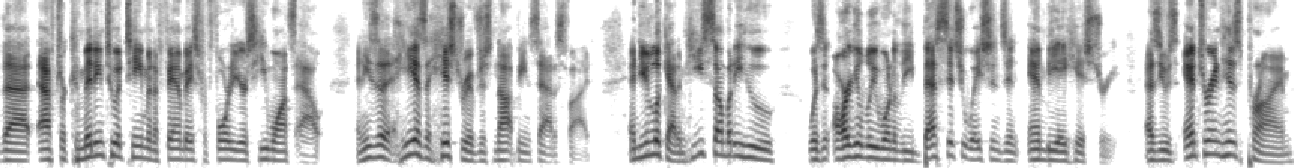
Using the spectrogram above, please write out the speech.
that after committing to a team and a fan base for four years he wants out. And he's a he has a history of just not being satisfied. And you look at him he's somebody who was in arguably one of the best situations in NBA history. As he was entering his prime,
